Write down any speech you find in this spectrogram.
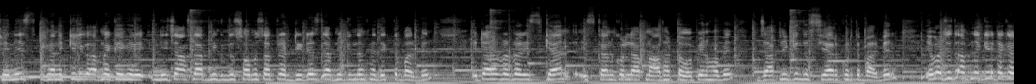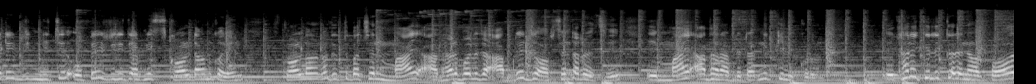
ফিনিশ এখানে ক্লিক আপনাকে এখানে নিচে আসলে আপনি কিন্তু সমস্ত আপনার ডিটেলস আপনি কিন্তু এখানে দেখতে পারবেন। এটা হবে আপনার স্ক্যান স্ক্যান করলে আপনার আধারটা ওপেন হবে, যা আপনি কিন্তু শেয়ার করতে পারবেন। এবার যদি আপনাকে এটাকে নিচে ওপেন যদি আপনি স্ক্রল ডাউন করেন স্ক্রল ডাউন করে দেখতে পাচ্ছেন মাই আধার বলে যে আপডেট যে অপশনটা রয়েছে, এই মাই আধার আপডেট আপনি ক্লিক করুন। এখানে ক্লিক করে নেওয়ার পর,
